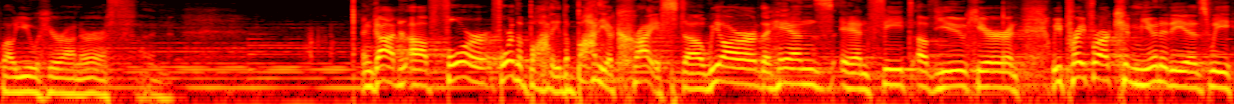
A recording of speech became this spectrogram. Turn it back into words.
while you were here on earth. And, and God, uh, for, for the body, the body of Christ, uh, we are the hands and feet of you here. And we pray for our community as we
